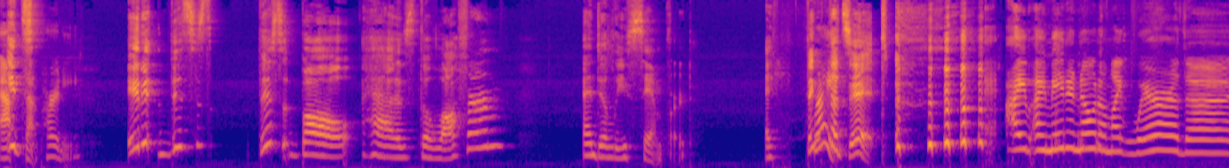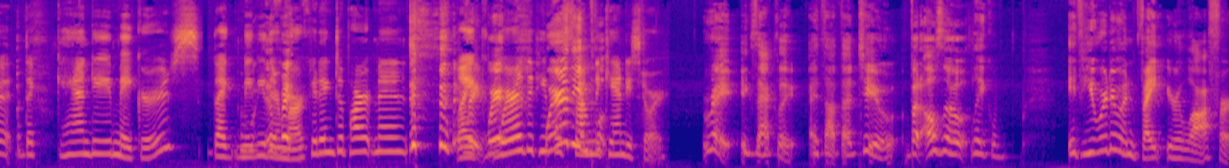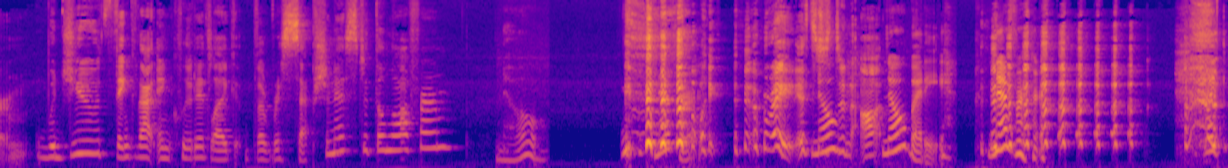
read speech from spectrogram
at It's- that party. It this is this ball has the law firm and Elise Samford. I think Right. that's it. I, I made a note. I'm like, where are the the candy makers? Like maybe their Right. marketing department. Like Right, where, where- are the people are the from the candy store? right, exactly. I thought that too. But also like if you were to invite your law firm, would you think that included like the receptionist at the law firm? No, like right, it's no, just an odd nobody, never. like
